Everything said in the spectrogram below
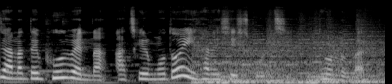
জানাতে ভুলবেন না। আজকের মতো এখানে শেষ করছি। ধন্যবাদ।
